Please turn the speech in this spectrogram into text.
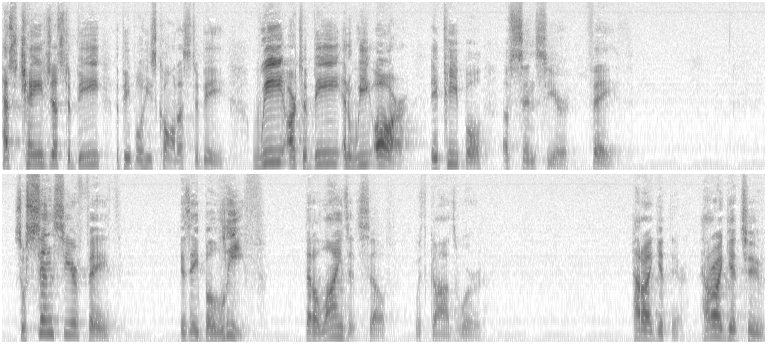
has changed us to be the people He's called us to be. We are to be, and we are, a people of sincere faith. So, sincere faith is a belief that aligns itself with God's word. How do I get there? How do I get to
